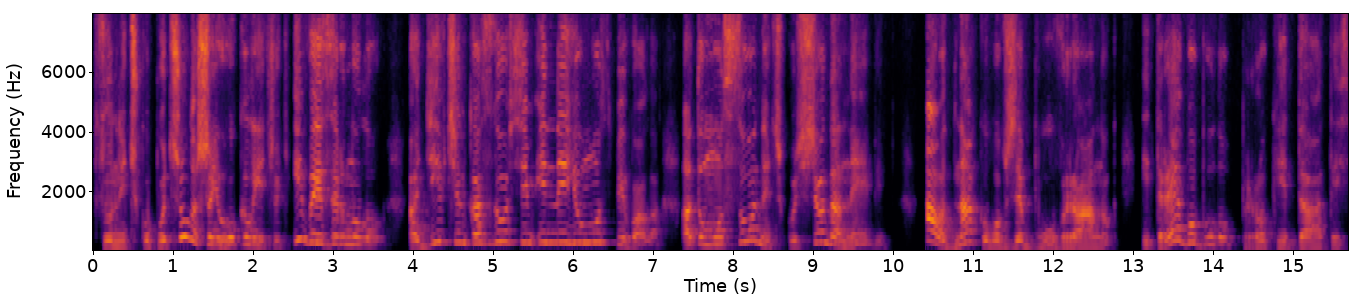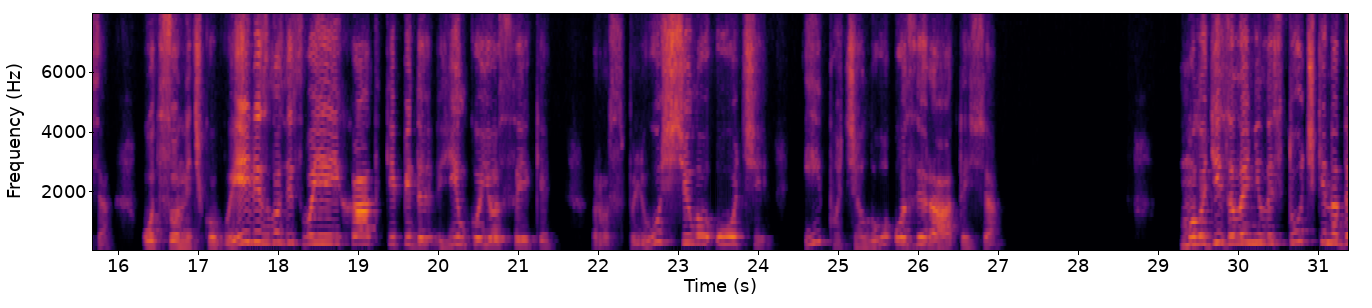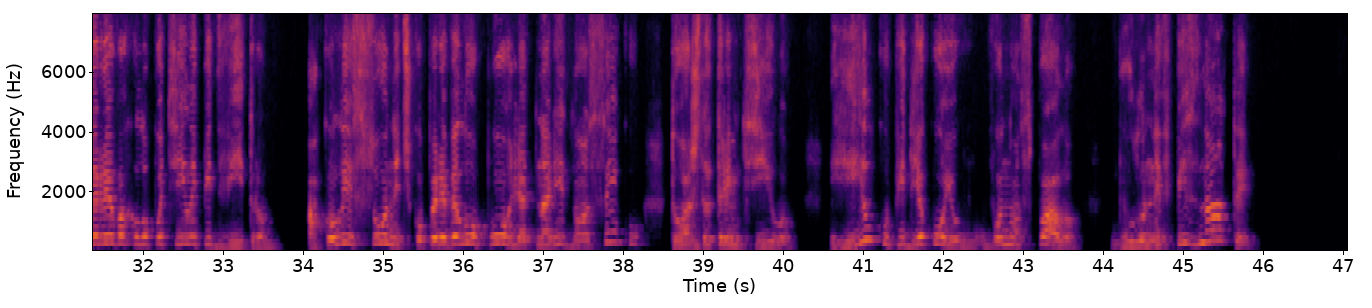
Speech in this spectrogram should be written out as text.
Сонечко почуло, що його кличуть, і визирнуло. А дівчинка зовсім і не йому співала, а тому сонечку, що на небі. А однаково вже був ранок, і треба було прокидатися. От сонечко вилізло зі своєї хатки під гілкою осики, розплющило очі і почало озиратися. Молоді зелені листочки на деревах лопотіли під вітром, а коли сонечко перевело погляд на рідну осику, то аж затремтіло. Гілку, під якою воно спало, було не впізнати.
